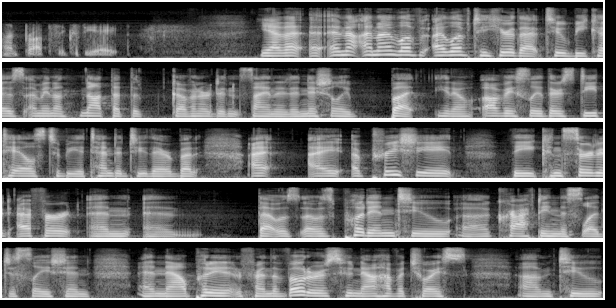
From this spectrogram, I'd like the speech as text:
on Prop 68. Yeah, that and and I love I love to hear that too because I mean not that the governor didn't sign it initially, but you know obviously there's details to be attended to there. But I I appreciate the concerted effort and and that was that was put into uh, crafting this legislation and now putting it in front of the voters who now have a choice um, to,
